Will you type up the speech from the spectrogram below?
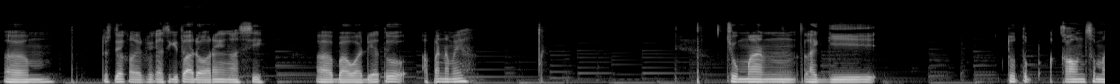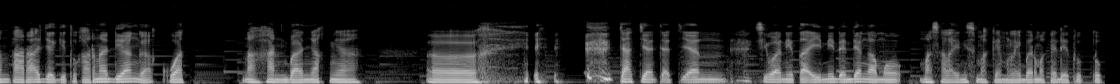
Em, terus dia klarifikasi gitu ada orang yang ngasih eh, bahwa dia tuh apa namanya cuman lagi tutup account sementara aja gitu karena dia nggak kuat nahan banyaknya eh cacian-cacian si wanita ini dan dia nggak mau masalah ini semakin melebar makanya dia tutup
